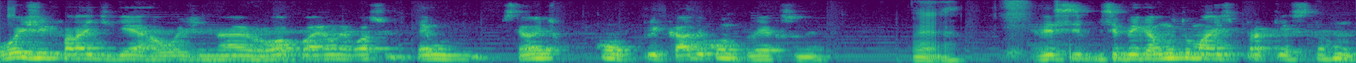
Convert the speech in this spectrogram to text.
hoje, falar de guerra hoje na Europa é um negócio é extremamente complicado e complexo, né? É. Às vezes se briga muito mais para a questão,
